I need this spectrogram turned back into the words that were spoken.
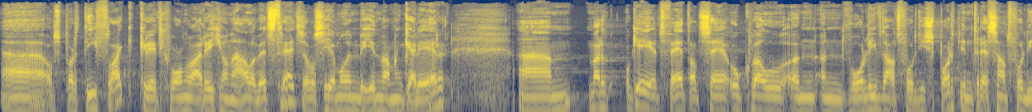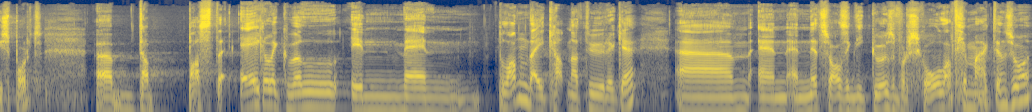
uh, op sportief vlak. Ik reed gewoon wat regionale wedstrijden. Dat was helemaal in het begin van mijn carrière. Um, maar oké, okay, het feit dat zij ook wel een, een voorliefde had voor die sport, interesse had voor die sport, uh, dat paste eigenlijk wel in mijn plan dat ik had natuurlijk. Hè. Um, en, en net zoals ik die keuze voor school had gemaakt en zo,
